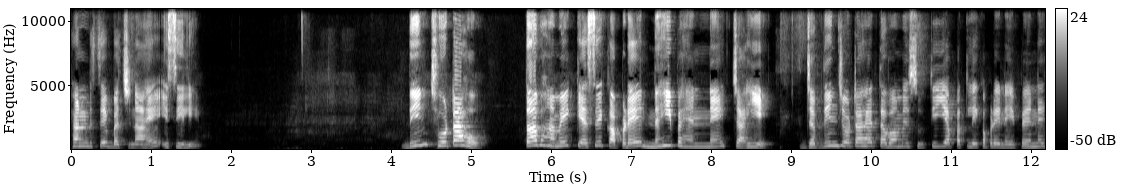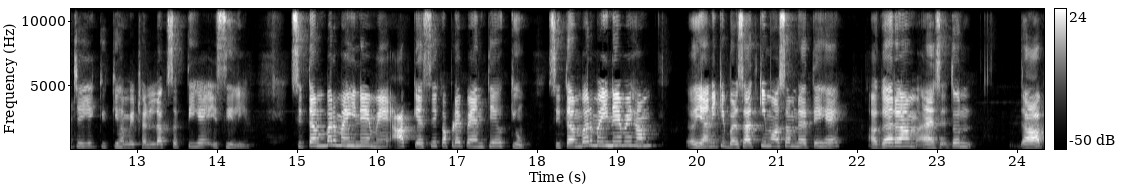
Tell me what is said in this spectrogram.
ठंड से बचना है इसीलिए। दिन छोटा हो, तब हमें कैसे कपड़े नहीं पहनने चाहिए? जब दिन छोटा है, तब हमें सूती या पतले कपड़े नहीं पहनने चाहिए क्योंकि हमें ठंड लग सकती है, इसीलिए। सितंबर महीने में आप कैसे कपड़े पहनते हो? क्यों? सितंबर महीने में हम, यानी कि बरसात की मौसम रहते हैं, अगर हम ऐसे तो आप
